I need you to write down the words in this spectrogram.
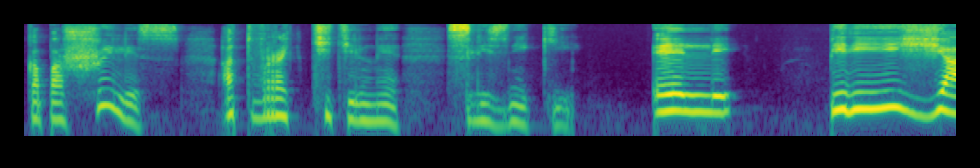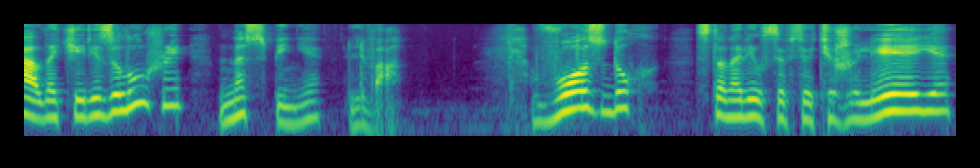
копошились отвратительные слизняки. Элли переезжала через лужи на спине льва. Воздух становился все тяжелее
